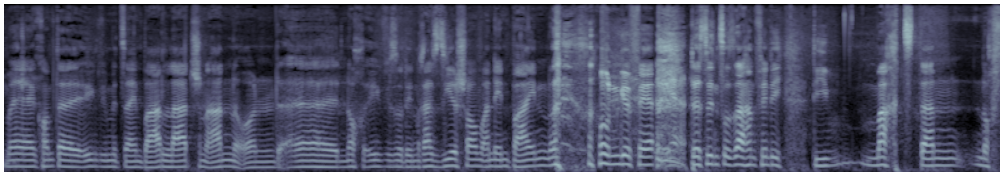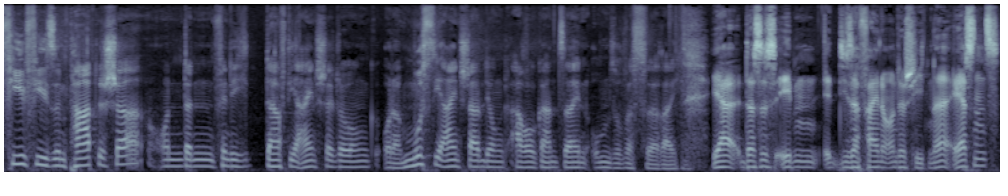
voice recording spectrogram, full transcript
er kommt da irgendwie mit seinen Badelatschen an und äh, noch irgendwie so den Rasierschaum an den Beinen ungefähr. Ja. Das sind so Sachen, finde ich, die macht's dann noch viel viel sympathischer und dann finde ich darf die Einstellung oder muss die Einstellung arrogant sein, um sowas zu erreichen. Ja, das ist eben dieser Fall kleine Unterschied. Ne? Erstens,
